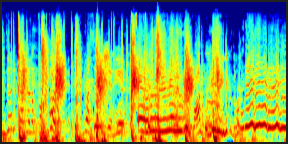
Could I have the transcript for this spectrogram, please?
இது வரைக்கும் அதனால பத்தாது பஸ் நீ இருக்குது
